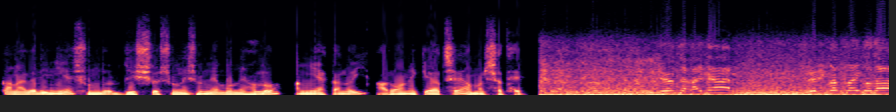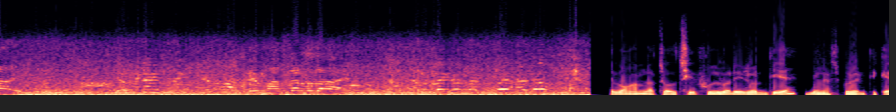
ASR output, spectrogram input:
কানাগাড়ি নিয়ে সুন্দর দৃশ্য শুনে শুনে মনে হলো আমি একা নই আরও অনেকে আছে আমার সাথে। এবং আমরা চলছি ফুলবাড়ি রোড দিয়ে দিনাজপুরের দিকে।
